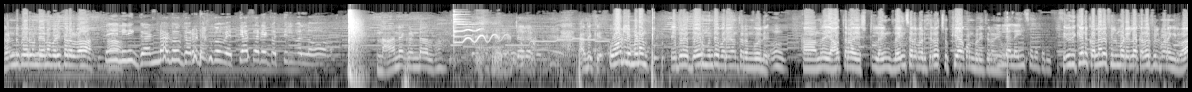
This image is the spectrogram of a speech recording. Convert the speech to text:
ಗಂಡು ಬೇರುಂಡ ಏನೋ ಬರೀತಾರಲ್ವಾ? ನಿನಗ್ ಗಂಡಾಗೋ ಗರುಡಾಗೋ ವ್ಯತ್ಯಾಸನೇ ಗೊತ್ತಿಲ್ವಲ್ಲೋ? ನಾನೇ ಗಂಡ ಅಲ್ವಾ? ಅದಕ್ಕೆ ಓಡ್ಲಿ ಮೇಡಮ್ ಇದ್ರ ದೇವ್ರ ಮುಂದೆ ಬರೆಯುವಂತ ರಂಗೋಲಿ. ಆ, ಅಂದ್ರೆ ಯಾವ ತರ ಎಷ್ಟು ಲೈನ್ ಲೈನ್ಸ್ ಎಲ್ಲ ಬರೀತೀರಾ ಚುಕ್ಕಿ ಹಾಕೊಂಡ್ ಬರೀತೀರಾ ನೀವು? ಇಲ್ಲ ಲೈನ್ಸ್ ಎಲ್ಲ ಬರೀತಿ ಇದಕ್ಕೇನು ಕಲರ್ ಫಿಲ್ ಮಾಡಿಲ್ಲ ಕಲರ್ ಫಿಲ್ ಮಾಡಂಗಿಲ್ವಾ?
